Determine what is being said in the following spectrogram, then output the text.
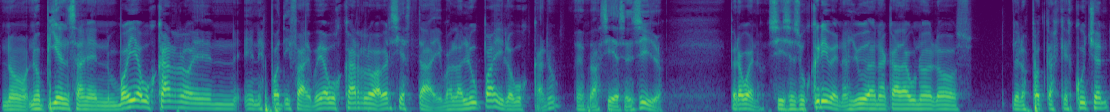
no, no piensa en voy a buscarlo en, en Spotify, voy a buscarlo a ver si está. Y va a la lupa y lo busca, ¿no? Es así de sencillo. Pero bueno, si se suscriben, ayudan a cada uno de los de los podcasts que escuchen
